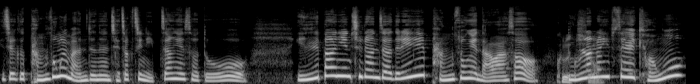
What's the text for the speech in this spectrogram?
이제 그 방송을 만드는 제작진 입장에서도 일반인 출연자들이 방송에 나와서 그렇죠. 논란을 휩싸일 경우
